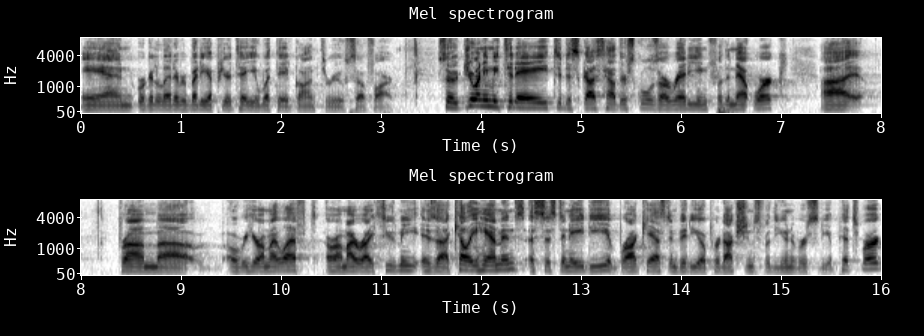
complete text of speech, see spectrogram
and we're going to let everybody up here tell you what they've gone through so far. So, joining me today to discuss how their schools are readying for the network uh, from uh, over here on my left, or on my right, excuse me, is uh, Kelly Hammonds, Assistant AD of Broadcast and Video Productions for the University of Pittsburgh.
